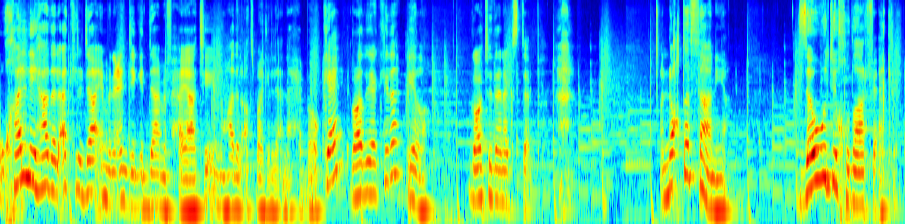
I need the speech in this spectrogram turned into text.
وخلي هذا الأكل دائما عندي قدامي في حياتي إنه هذه الأطباق اللي أنا أحبها. okay؟ راضية كذا؟ يلا. Go to the next step. النقطة الثانية. زودي خضار في أكلك.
